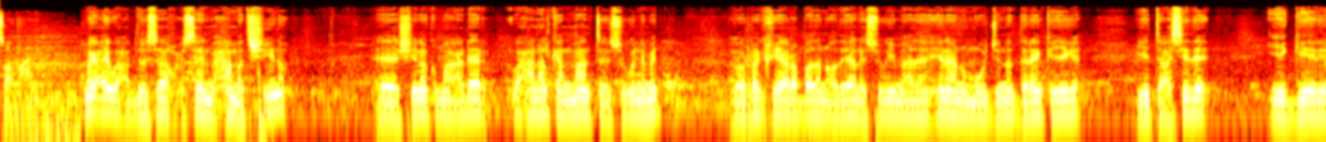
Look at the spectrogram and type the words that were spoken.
soomaali. Magacay waa cabdirasaaq xuseen maxamed shiino shiino kumaaca dheer waxaan halkan maanta isugu nimid oo rag khiyaaro badan odayaal isugu yimaadeen inaannu muujinno dareenkayaga iyo tacsida iyo geeri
